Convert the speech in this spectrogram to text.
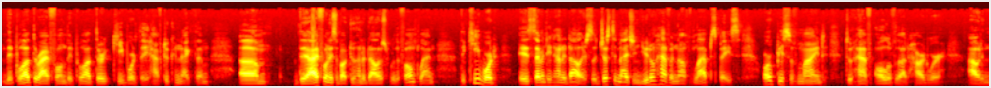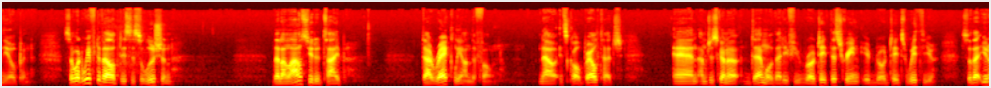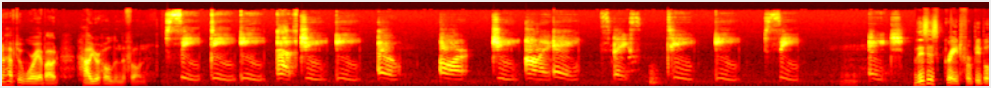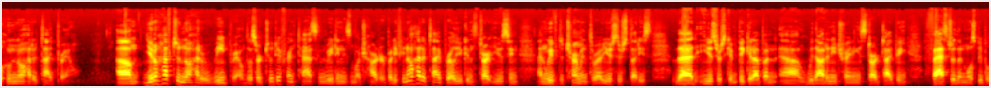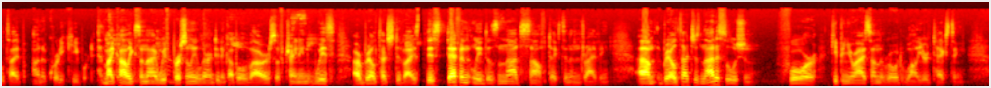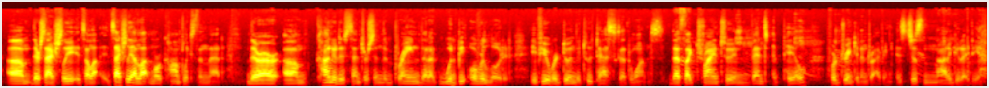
They pull out their iPhone, they pull out their keyboard, they have to connect them. Um, the iPhone is about $200 for the phone plan. The keyboard is $1,700. So just imagine you don't have enough lab space or peace of mind to have all of that hardware out in the open. So what we've developed is a solution that allows you to type directly on the phone. Now it's called Braille Touch and I'm just going to demo that if you rotate the screen it rotates with you so that you don't have to worry about how you're holding the phone. C D E F G E O R G I A space T E C hmm. H. This is great for people who know how to type Braille. Um, you don't have to know how to read Braille. Those are two different tasks and reading is much harder. But if you know how to type Braille, you can start using, and we've determined through our user studies that users can pick it up and uh, without any training start typing faster than most people type on a QWERTY keyboard. My colleagues and I, we've personally learned in a couple of hours of training with our Braille Touch device. This definitely does not solve texting and driving. Um, Braille Touch is not a solution for keeping your eyes on the road while you're texting. Um, there's actually it's a lot, it's actually a lot more complex than that. There are um, cognitive centers in the brain that would be overloaded if you were doing the two tasks at once. That's like trying to invent a pill for drinking and driving. It's just not a good idea.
